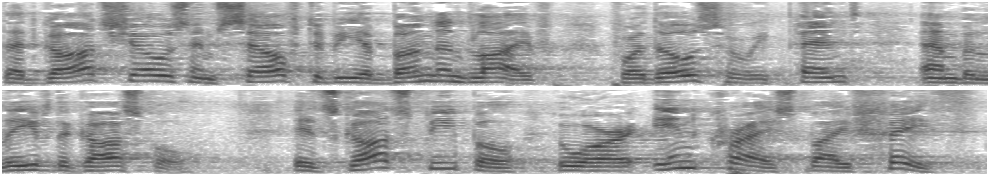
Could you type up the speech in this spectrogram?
that God shows himself to be abundant life for those who repent and believe the gospel. It's God's people who are in Christ by faith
